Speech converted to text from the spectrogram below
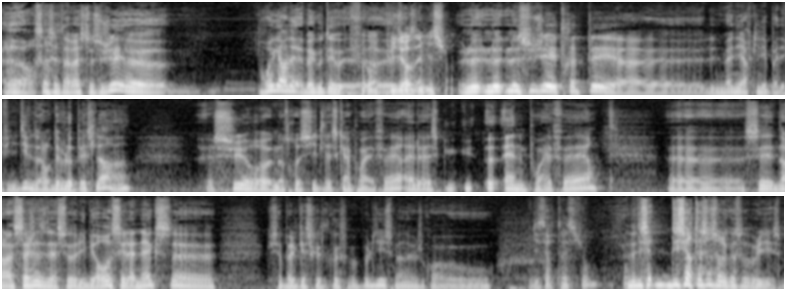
Alors, ça c'est un vaste sujet. Euh, regardez, eh ben, écoutez... Il faudrait euh, plusieurs émissions. Le, sujet est traité euh, d'une manière qui n'est pas définitive, nous allons développer cela hein, sur notre site lesquin.fr, lesquen.fr. c'est dans la sagesse des nationaux libéraux, c'est l'annexe qui s'appelle Qu'est-ce que le cosmopolitisme, hein, je crois. Dissertation dissertation sur le cosmopolitisme.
